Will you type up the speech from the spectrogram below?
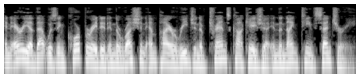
an area that was incorporated in the Russian Empire region of Transcaucasia in the 19th century.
